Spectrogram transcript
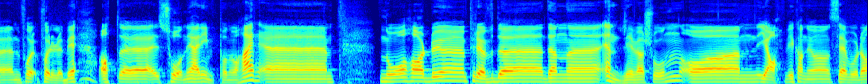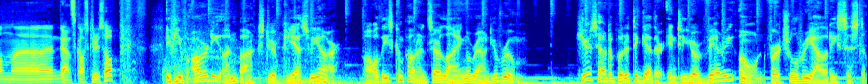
en for, foreløpig at eh, Sony er innpå noe her. Eh, nå har du prøvd eh, den eh, endelige versjonen, og mm, ja, vi kan jo se hvordan eh, den skal skrus opp. If you've already unboxed your PSVR, all these components are lying around your room. Here's how to put it together into your very own virtual reality system.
